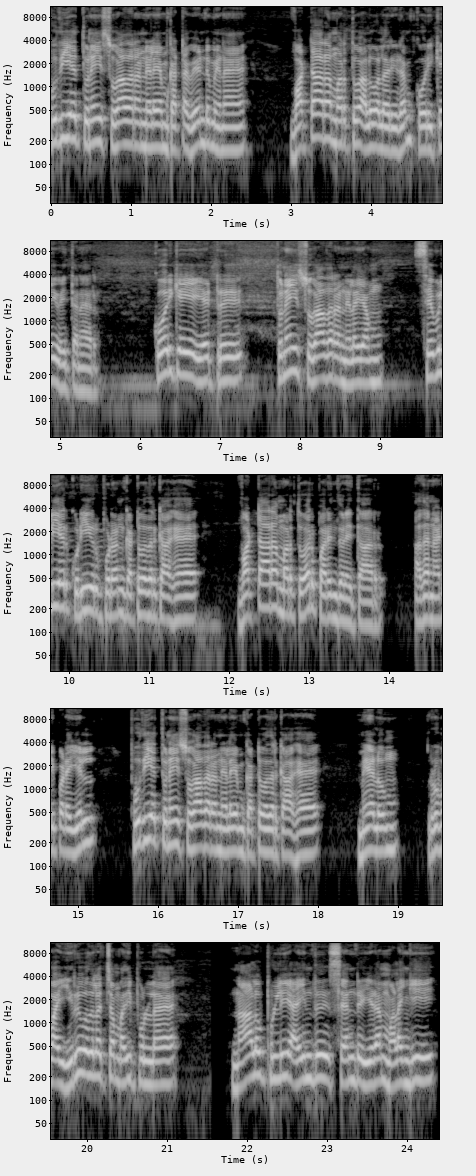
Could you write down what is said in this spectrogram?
புதிய துணை சுகாதார நிலையம் கட்ட வேண்டும் என வட்டார மருத்துவ அலுவலரிடம் கோரிக்கை வைத்தனர். கோரிக்கையை ஏற்று துணை சுகாதார நிலையம் செவிலியர் குடியிருப்புடன் கட்டுவதற்காக வட்டார மருத்துவர் பரிந்துரைத்தார். அதன் அடிப்படையில் புதிய துணை சுகாதார நிலையம் கட்டுவதற்காக மேலும் ரூபாய் இருபது லட்சம் மதிப்புள்ள நாலு புள்ளி ஐந்து சென்ட் இடம் வழங்கி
